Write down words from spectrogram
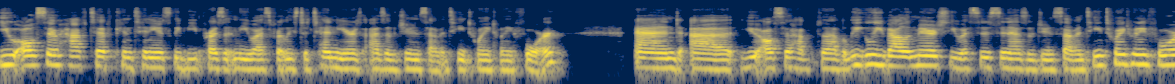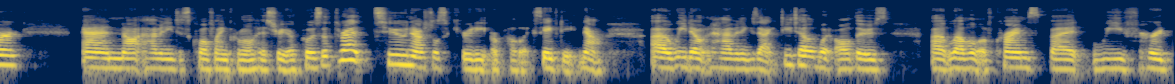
you also have to have continuously be present in the US for at least a 10 years as of June 17, 2024. And uh, you also have to have a legally valid marriage to US citizen as of June 17, 2024 and not have any disqualifying criminal history or pose a threat to national security or public safety. Now, uh, we don't have an exact detail what all those uh, level of crimes, but we've heard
